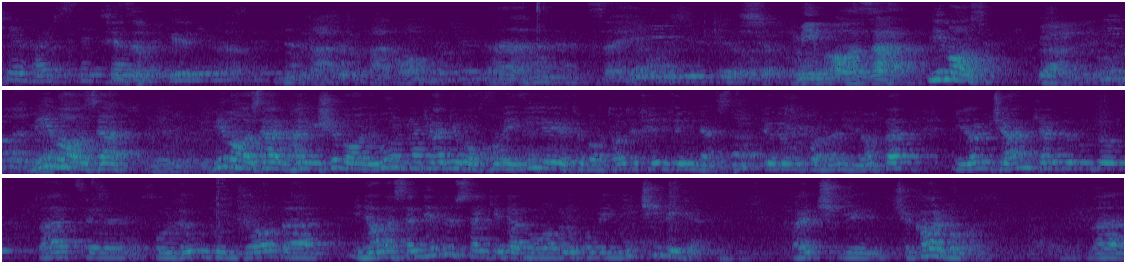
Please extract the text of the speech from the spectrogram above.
چیه؟ های چیز سیده میگه؟ نه. ش- میم آذر. میم آذر. میم آذر. میم آذر همیشه وانمود می‌کرد که با خمینی ارتباطات خیلی خیلی نزدیک داره و فلان اینا بعد اینا رو جمع کرده بود و بعد برده بود اونجا و اینا مثلا نمی‌دونستن که در مقابل خمینی چی بگن و چه کار بکنن. و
